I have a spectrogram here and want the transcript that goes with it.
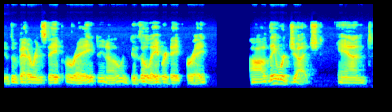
the Veterans Day parade, you know, and do the Labor Day parade, uh, they were judged and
